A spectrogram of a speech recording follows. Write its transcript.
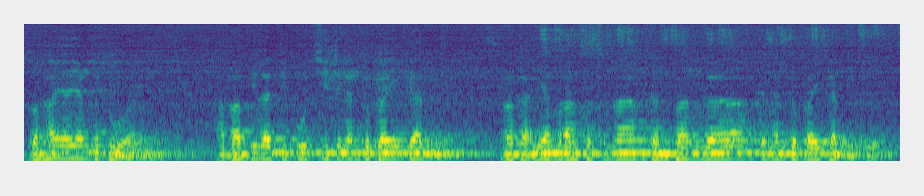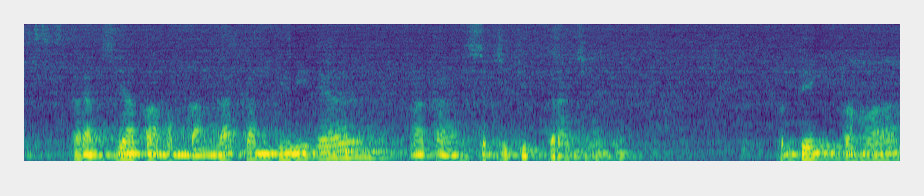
Bahaya yang kedua, apabila dipuji dengan kebaikan, maka ia merasa senang dan bangga dengan kebaikan itu. Barang siapa membanggakan dirinya, maka sedikit kerajinannya. Penting bahwa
